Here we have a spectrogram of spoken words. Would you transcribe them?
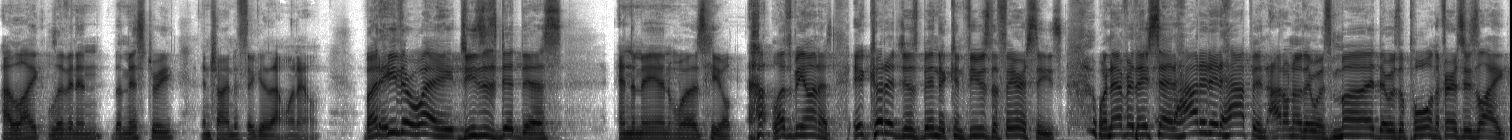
I like living in the mystery and trying to figure that one out. But either way, Jesus did this and the man was healed. Let's be honest, it could have just been to confuse the Pharisees. Whenever they said, How did it happen? I don't know, there was mud, there was a pool, and the Pharisees like,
